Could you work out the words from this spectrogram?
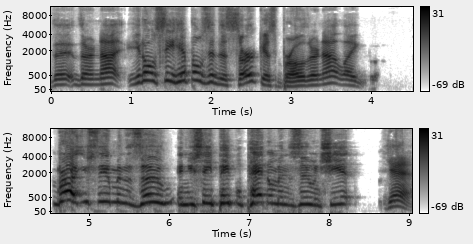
They they're not. You don't see hippos in the circus, bro. They're not like Bro, you see them in the zoo, and you see people petting them in the zoo and shit. yeah,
